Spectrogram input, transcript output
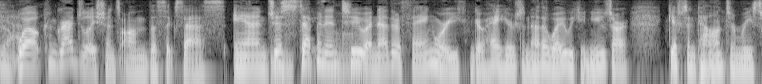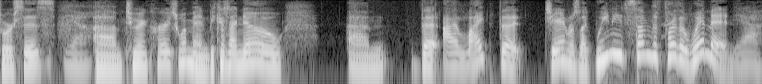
Yeah. Well, congratulations on the success and just stepping into another thing where you can go, hey, here's another way we can use our gifts and talents and resources Yeah. um, to encourage women. Because I know um, that I like that Jan was like, we need something for the women. yeah,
